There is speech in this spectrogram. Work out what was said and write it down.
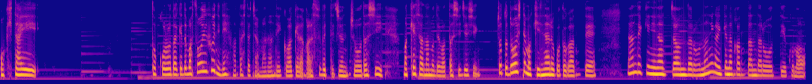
おきたいところだけど、まあ、そういうふうにね私たちは学んでいくわけだから全て順調だし、まあ、今朝なので私自身ちょっとどうしても気になることがあってなんで気になっちゃうんだろう何がいけなかったんだろうっていうこの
